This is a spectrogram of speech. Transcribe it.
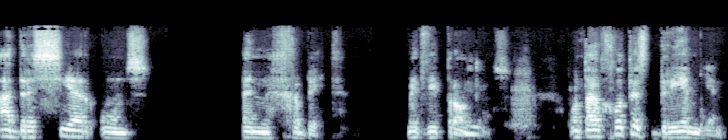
adresseer ons in gebed. Met wie praat ons? Onthou God is 3 in 1.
